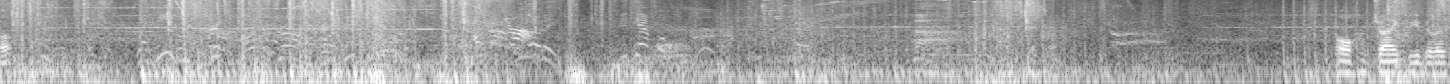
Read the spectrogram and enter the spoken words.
Oh. Oh, I'm trying to give you lift.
